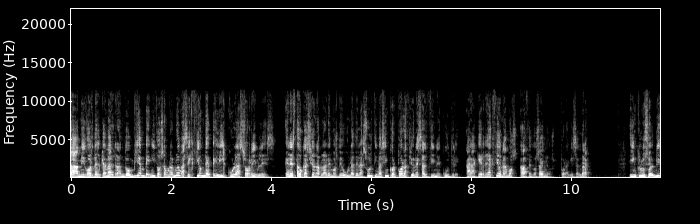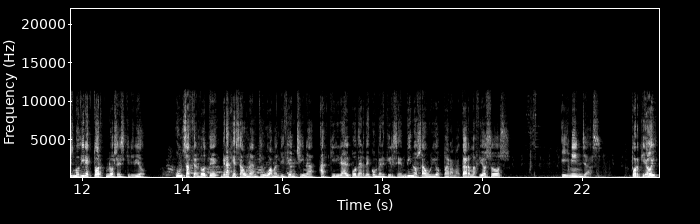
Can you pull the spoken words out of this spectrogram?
Hola amigos del canal Random, bienvenidos a una nueva sección de películas horribles. En esta ocasión hablaremos de una de las últimas incorporaciones al cine cutre, a la que reaccionamos hace dos años, por aquí saldrá. Incluso el mismo director nos escribió. Un sacerdote, gracias a una antigua maldición china, adquirirá el poder de convertirse en dinosaurio para matar mafiosos y ninjas. Porque hoy,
